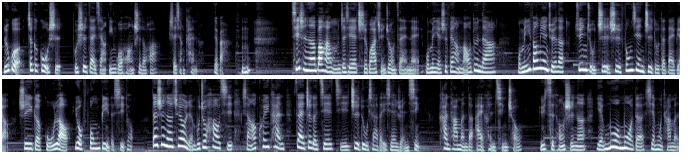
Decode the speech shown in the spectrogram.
如果这个故事不是在讲英国皇室的话，谁想看呢？对吧？其实呢，包含我们这些吃瓜群众在内，我们也是非常矛盾的啊。我们一方面觉得君主制是封建制度的代表，是一个古老又封闭的系统，但是呢，却又忍不住好奇，想要窥探在这个阶级制度下的一些人性，看他们的爱恨情仇。与此同时呢，也默默地羡慕他们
